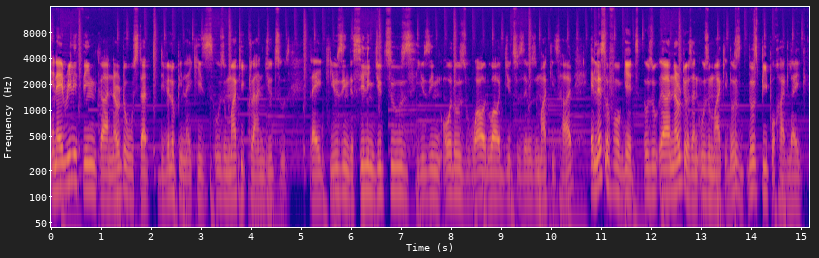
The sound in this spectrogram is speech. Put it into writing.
and i really think uh, naruto will start developing like his uzumaki clan jutsus like using the sealing jutsus using all those wild wild jutsus the uzumakis had. And let's not forget Uzu, uh, naruto an uzumaki. Those those people had like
